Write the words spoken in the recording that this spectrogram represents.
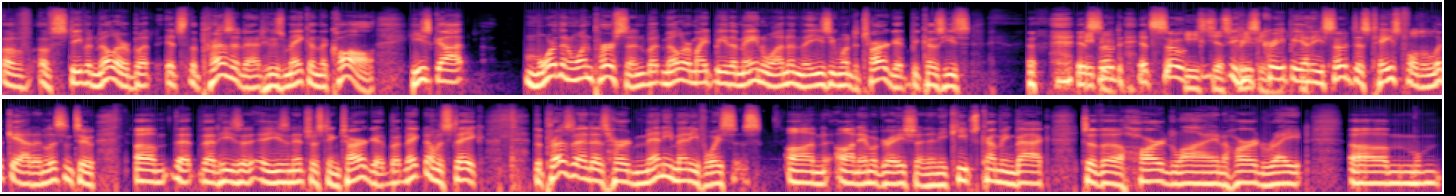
of of Stephen Miller, but it's the president who's making the call. He's got more than one person, but Miller might be the main one and the easy one to target because he's it's Creepy. so it's so He's just he's creepy. creepy and he's so distasteful to look at and listen to um, that that he's a, he's an interesting target. But make no mistake, the president has heard many many voices on on immigration, and he keeps coming back to the hard line, hard right um,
